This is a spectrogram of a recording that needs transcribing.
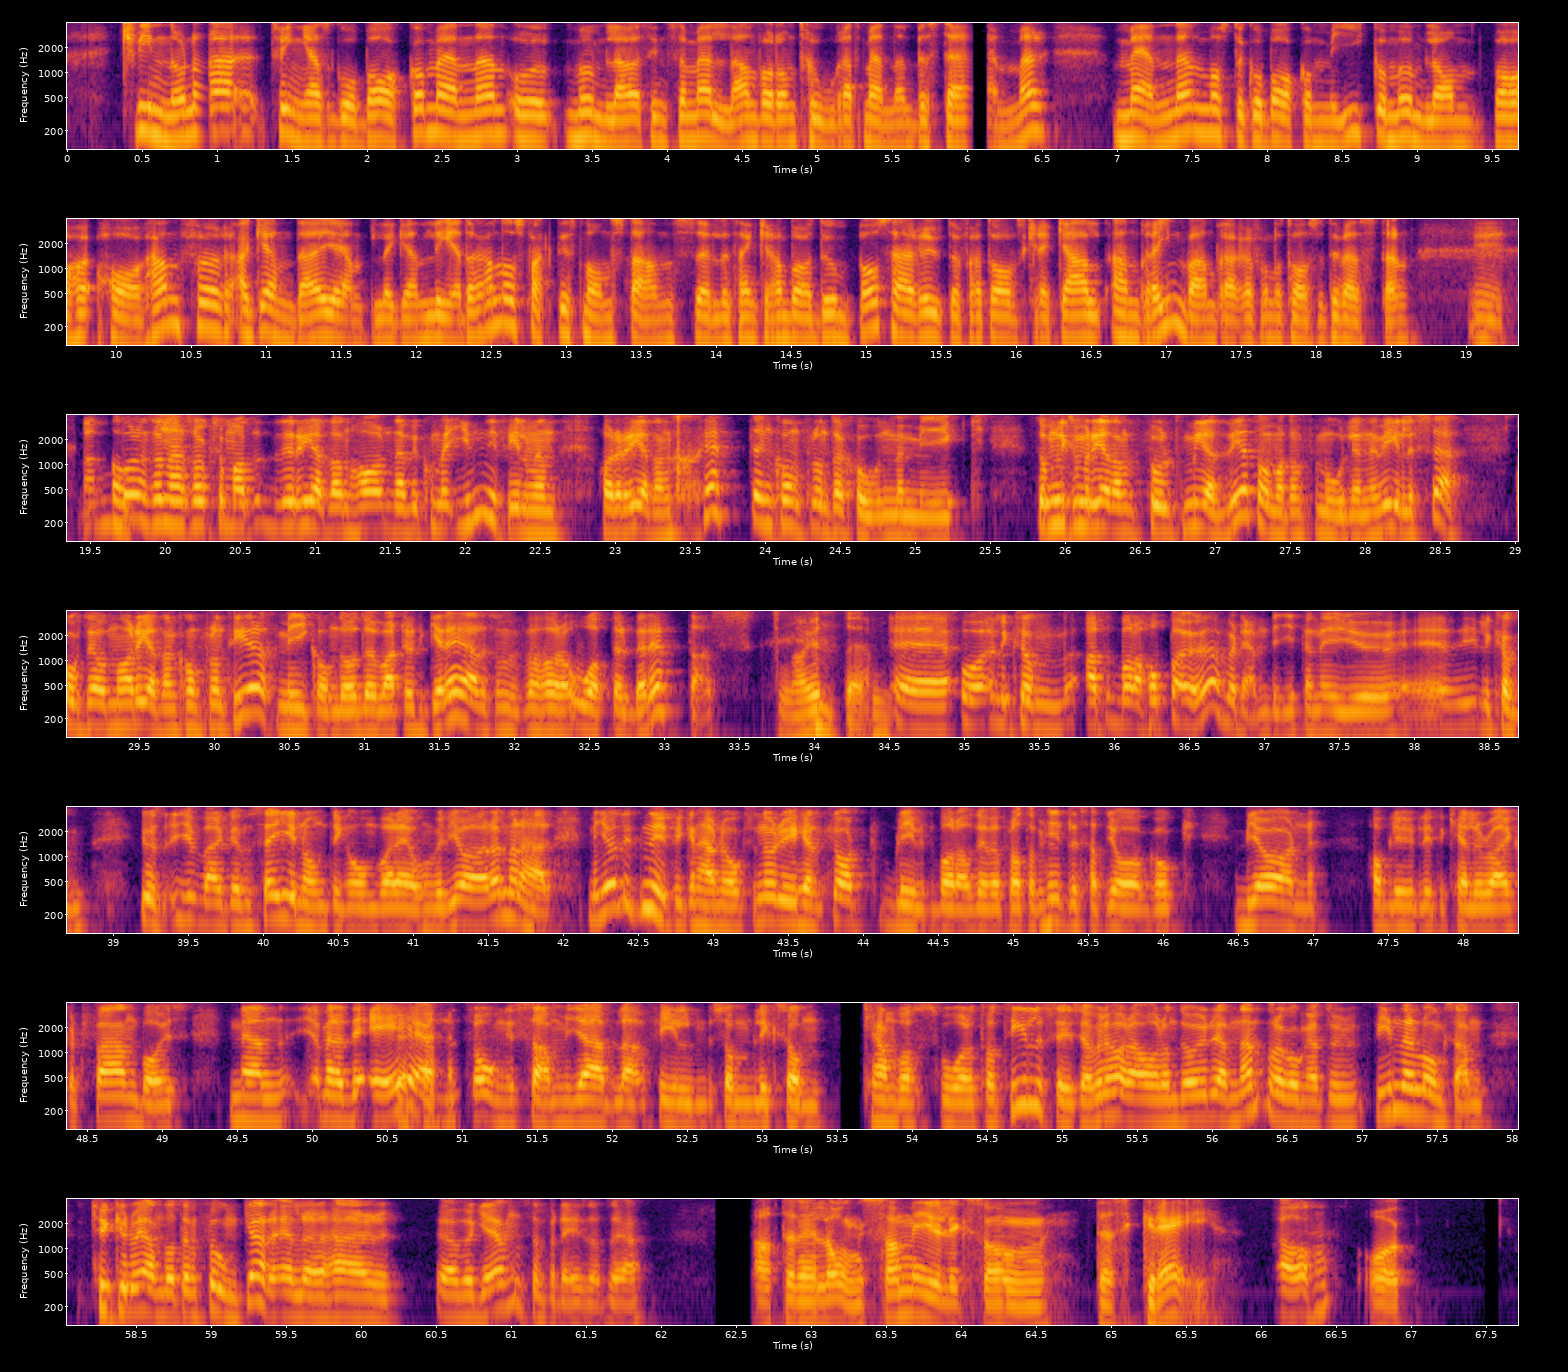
Kvinnorna tvingas gå bakom männen och mumla sinsemellan vad de tror att männen bestämmer. Männen måste gå bakom Mik och mumla om vad har han för agenda egentligen? Leder han oss faktiskt någonstans eller tänker han bara dumpa oss här ute för att avskräcka all, andra invandrare från att ta sig till västern? Mm. Bara en sån här sak som att det redan har, när vi kommer in i filmen, har det redan skett en konfrontation med Meek. De är liksom redan fullt medvetna om att de förmodligen är vilse. Och de har redan konfronterat Meek om det och det har varit ett gräl som vi får höra återberättas. Ja, just det. Eh, och liksom att bara hoppa över den biten är ju eh, liksom just ju verkligen säger någonting om vad det är hon vill göra med det här. Men jag är lite nyfiken här nu också. Nu är det ju helt klart blivit bara av det vi har pratat om hittills att jag och Björn har blivit lite Kelly Reichardt fanboys. Men jag menar det är en långsam jävla film som liksom kan vara svår att ta till sig. Så jag vill höra Aron, du har ju redan nämnt några gånger att du finner den långsam. Tycker du ändå att den funkar eller är det här över gränsen för dig så att säga? Att den är långsam är ju liksom dess grej. Ja, Och,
